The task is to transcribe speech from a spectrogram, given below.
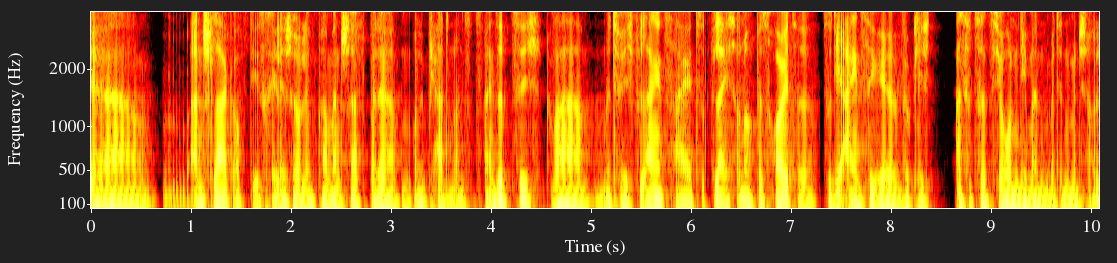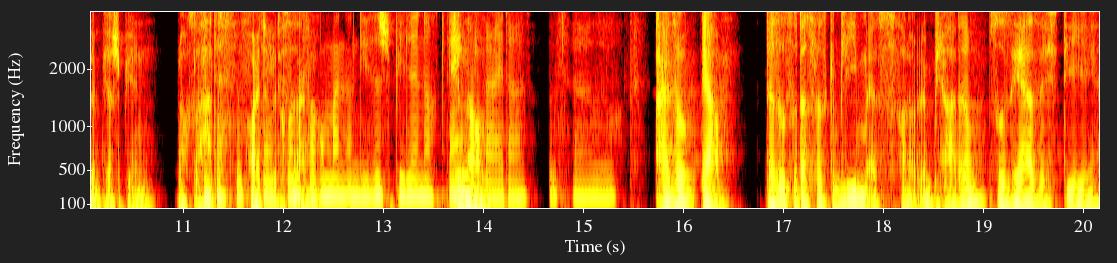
Der Anschlag auf die israelische Olympiamannschaft bei der Olympiade 1972 war natürlich für lange Zeit, vielleicht auch noch bis heute, so die einzige wirklich Assoziation, die man mit den Münchner Olympiaspielen noch so hat. Und das ist heute, der Grund, sagen. warum man an diese Spiele noch denkt, Genau. leider. Das ist ja so. Also ja, das ist so das, was geblieben ist von der Olympiade. So sehr sich die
